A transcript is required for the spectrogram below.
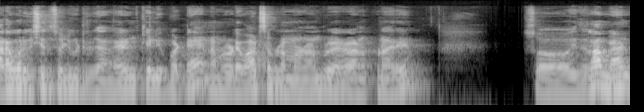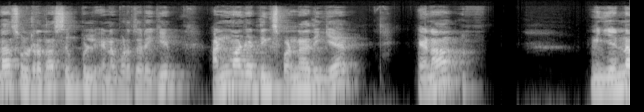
அறகுறு விஷயத்தை சொல்லிக்கிட்டு இருக்காங்கன்னு கேள்விப்பட்டேன். நம்மளோட வாட்ஸ்அப்பில் நம்ம நண்பர் யாரோ அனுப்புனார். ஸோ இதெல்லாம் வேண்டாம் சொல்கிறது தான் சிம்பிள் என்னை பொறுத்த வரைக்கும் அன்வான்ட் திங்ஸ் பண்ணாதீங்க. ஏன்னா நீங்கள் என்ன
